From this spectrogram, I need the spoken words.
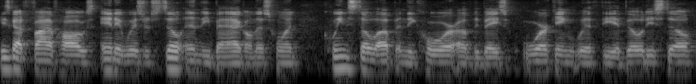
He's got five hogs and a wizard still in the bag on this one. Queen still up in the core of the base, working with the ability still,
